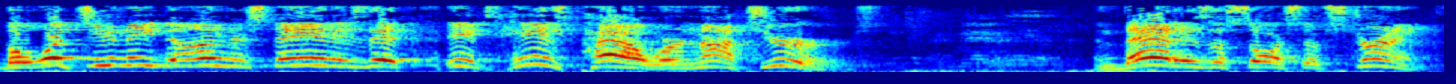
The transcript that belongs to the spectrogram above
But what you need to understand is that it's His power, not yours. Amen. And that is a source of strength.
